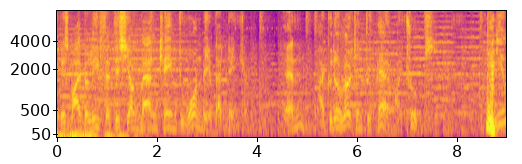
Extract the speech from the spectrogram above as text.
It is my belief that this young man came to warn me of that danger. Then I could alert and prepare my troops. Did you?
